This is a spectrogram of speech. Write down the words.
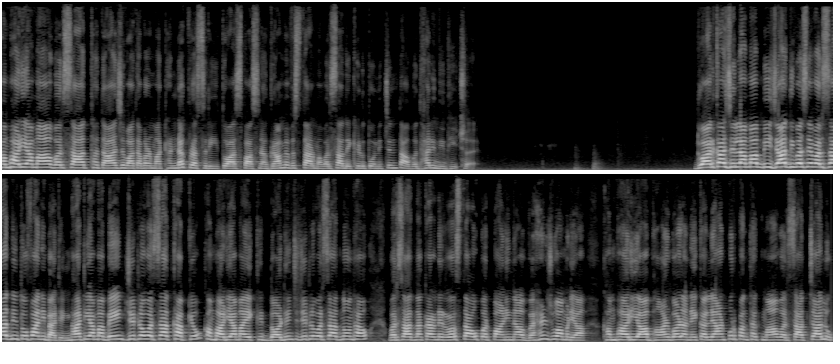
ખંભાળિયામાં વરસાદ થતાં જ વાતાવરણમાં ઠંડક પ્રસરી, તો આસપાસના ગ્રામ્ય વિસ્તારમાં વરસાદે ખેડૂતોની ચિંતા વધારી દીધી છે. દ્વારકા જિલ્લામાં બીજા દિવસે વરસાદની તોફાની બેટિંગ. ભાટિયામાં બે ઇંચ જેટલો વરસાદ ખાબક્યો. ખંભાળિયામાં એકથી દોઢ ઇંચ જેટલો વરસાદ નોંધાવ વરસાદના કારણે રસ્તા ઉપર પાણીના વહેણ જોવા મળ્યા. ખંભાળિયા, ભાણવડ અને કલ્યાણપુર પંથકમાં વરસાદ ચાલુ.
